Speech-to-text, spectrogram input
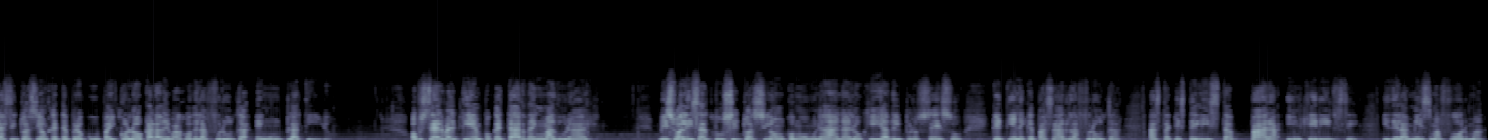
la situación que te preocupa y colócala debajo de la fruta en un platillo. Observa el tiempo que tarda en madurar Visualiza tu situación como una analogía del proceso que tiene que pasar la fruta hasta que esté lista para ingerirse y de la misma forma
